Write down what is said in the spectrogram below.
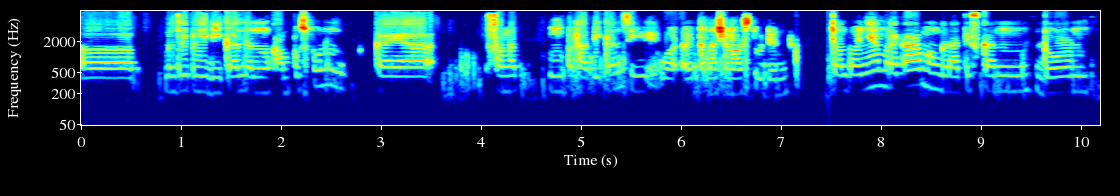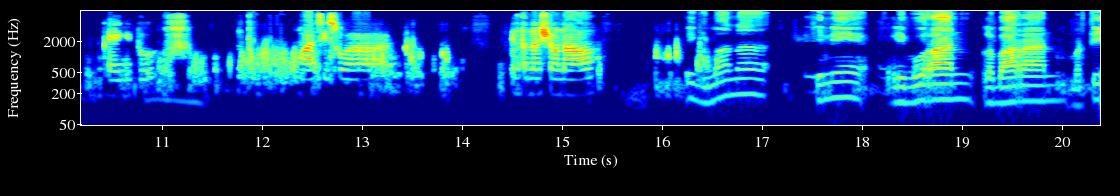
eh, Menteri Pendidikan dan kampus pun kayak sangat memperhatikan si international student. Contohnya mereka menggratiskan dorm kayak gitu untuk mahasiswa internasional. Eh gimana? Ini liburan, lebaran, berarti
